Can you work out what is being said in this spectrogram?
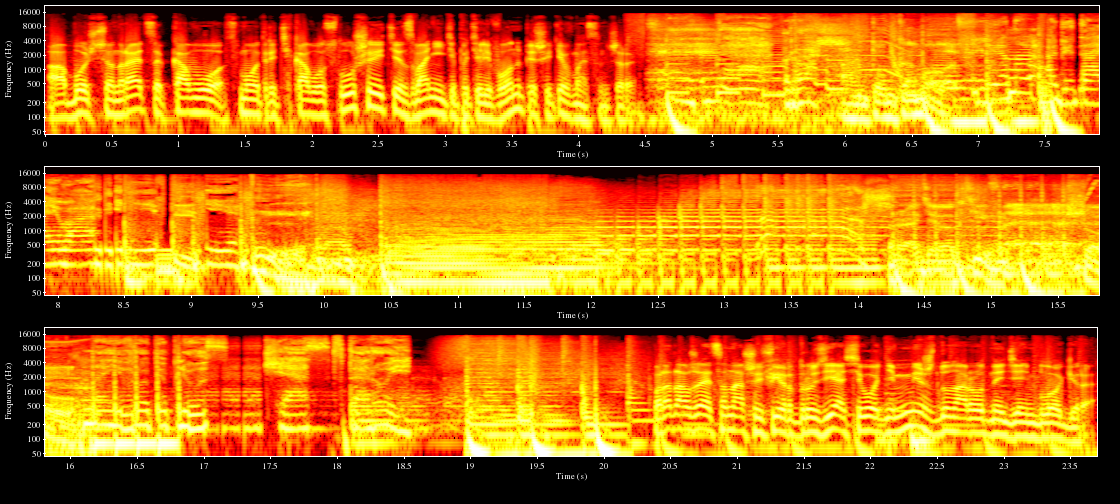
а, больше всего нравится, кого смотрите, кого слушаете, звоните по телефону, пишите в мессенджеры. Антон Камолов. Лена Обитаева. И, и, Радиоактивное шоу. на Европе плюс. Час второй. Продолжается наш эфир, друзья. Сегодня Международный день блогера.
